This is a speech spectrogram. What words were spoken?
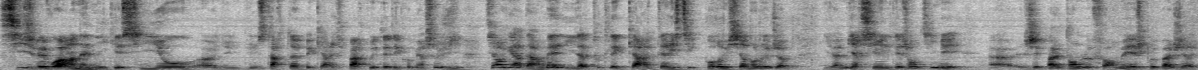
si je vais voir un ami qui est CEO euh, d'une start-up et qui n'arrive pas à recruter des commerciaux, je dis Tiens, regarde, Armel, il a toutes les caractéristiques pour réussir dans le job. Il va me dire Cyril, es gentil, mais euh, j'ai pas le temps de le former, je peux pas gérer.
